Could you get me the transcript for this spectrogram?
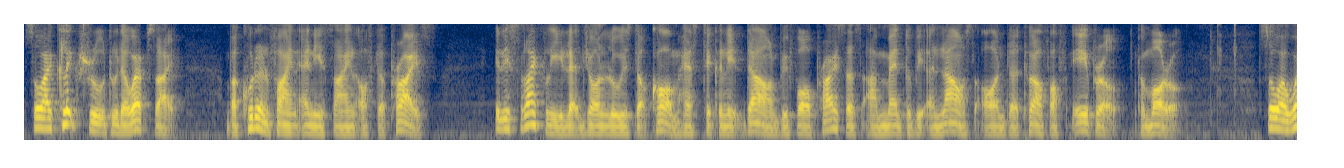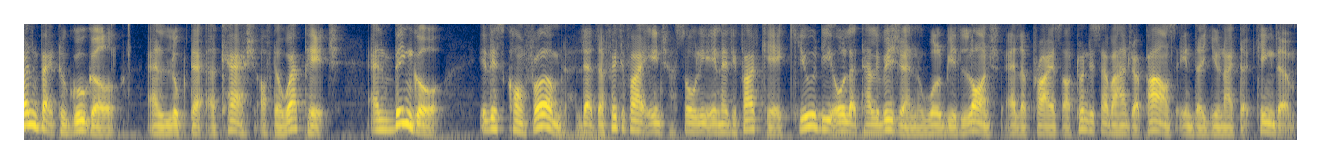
So I clicked through to the website, but couldn't find any sign of the price. It is likely that johnlewis.com has taken it down before prices are meant to be announced on the 12th of April, tomorrow. So I went back to Google and looked at a cache of the webpage, and bingo! It is confirmed that the 55-inch Sony A95K QD OLED television will be launched at a price of £2,700 in the United Kingdom.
